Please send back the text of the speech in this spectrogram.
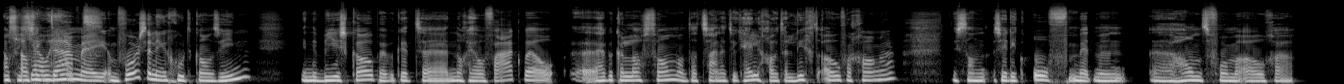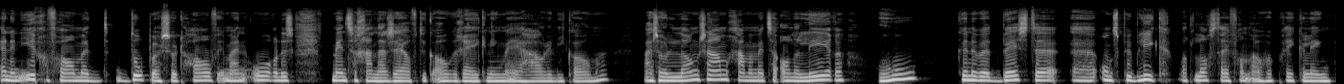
als, als ik daarmee een voorstelling goed kan zien in de bioscoop heb ik het uh, nog heel vaak wel uh, heb ik er last van. Want dat zijn natuurlijk hele grote lichtovergangen. Dus dan zit ik of met mijn uh, hand voor mijn ogen. En in ieder geval met doppen, soort half in mijn oren. Dus mensen gaan daar zelf natuurlijk ook rekening mee houden die komen. Maar zo langzaam gaan we met z'n allen leren hoe kunnen we het beste ons publiek, wat last heeft van overprikkeling,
